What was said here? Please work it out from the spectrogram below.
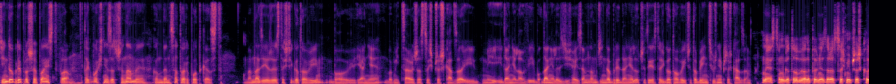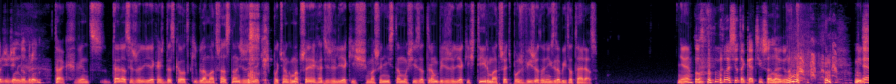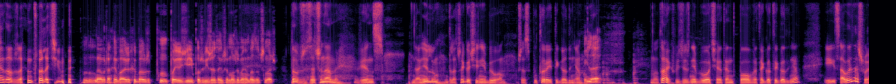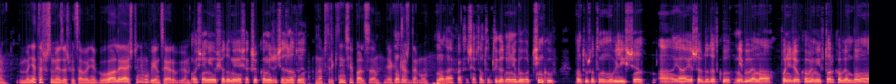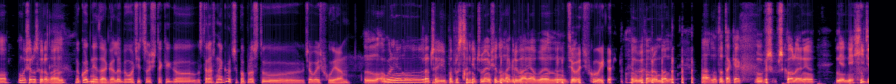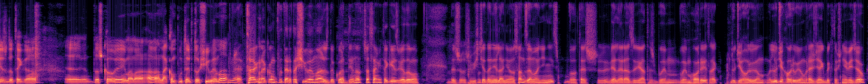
Dzień dobry, proszę Państwa. Tak właśnie zaczynamy kondensator podcast. Mam nadzieję, że jesteście gotowi, bo ja nie, bo mi cały czas coś przeszkadza i mi i Danielowi, bo Daniel jest dzisiaj ze mną. Dzień dobry, Danielu. Czy ty jesteś gotowy i czy tobie nic już nie przeszkadza? No jestem gotowy, ale pewnie zaraz coś mi przeszkodzi. Dzień dobry. Tak, więc teraz, jeżeli jakaś deska od kibla ma trzasnąć, jeżeli jakiś pociąg ma przejechać, jeżeli jakiś maszynista musi zatrąbić, jeżeli jakiś tir ma trzeć po żwirze, to niech zrobi to teraz. Nie? No właśnie taka cisza nagle. Nie, dobrze, to lecimy. Dobra, chyba, chyba już pojeździli po żwirze, także możemy chyba zaczynać. Dobrze, zaczynamy. Więc, Danielu, dlaczego cię nie było przez półtorej tygodnia? Ile? No tak, przecież nie było cię ten połowę tego tygodnia i cały zeszły. Mnie też w sumie zeszły całe nie było, ale ja jeszcze nie mówiłem, co ja robiłem. Właśnie mi uświadomiłeś, jak szybko mi życie zlatuje. Na pstryknięcie palca, jak No każdemu. No tak, faktycznie w tamtym tygodniu nie było odcinków. No tuż o tym mówiliście. A ja jeszcze w dodatku nie byłem na poniedziałkowym i wtorkowym, bo, bo się rozchorowałem. Dokładnie tak, ale było ci coś takiego strasznego, czy po prostu ciąłeś w chuja? No, ogólnie no raczej po prostu nie czułem się do nagrywania, byłem Ciąłeś w chuja. byłem rąbany. A, no to tak jak w, w szkole, nie? nie? Nie idziesz do tego, e, do szkoły i mama, a na komputer to siłę ma. Nie, tak, na komputer to siłę masz, dokładnie. No czasami tak jest, wiadomo. Też oczywiście Daniela nie osądzam ani nic, bo też y, wiele razy ja też byłem, byłem chory, tak? Ludzie chorują, ludzie chorują w razie jakby ktoś nie wiedział.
